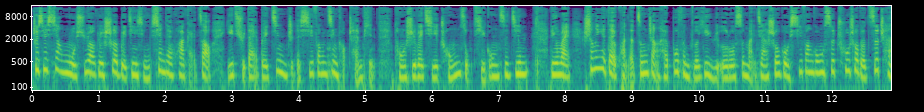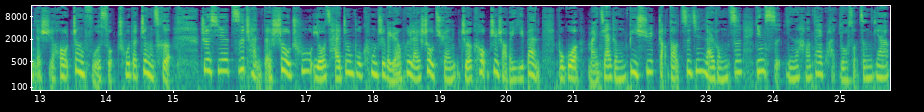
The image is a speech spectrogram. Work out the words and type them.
这些项目需要对设备进行现代化改造，以取代被禁止的西方进口产品，同时为其重组提供资金。另外，商业贷款的增长还部分得益于俄罗斯买家收购西方公司出售的资产的时候，政府所出的政策。这些资产的售出。由财政部控制委员会来授权，折扣至少为一半。不过，买家仍必须找到资金来融资，因此银行贷款有所增加。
